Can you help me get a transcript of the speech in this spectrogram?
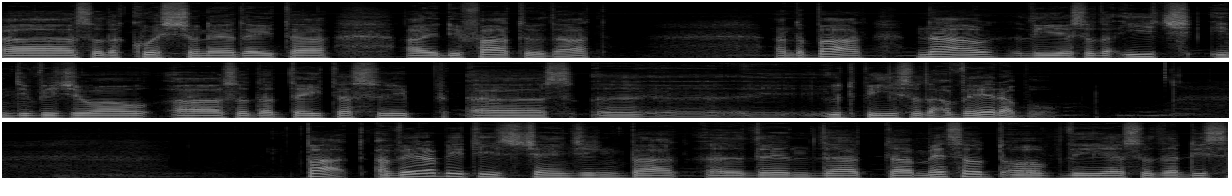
uh, so the questionnaire data, I refer to that. And but now the so the each individual uh, so the data slip uh, uh, would be so the available but availability is changing, but uh, then that uh, method of the uh, so the this,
